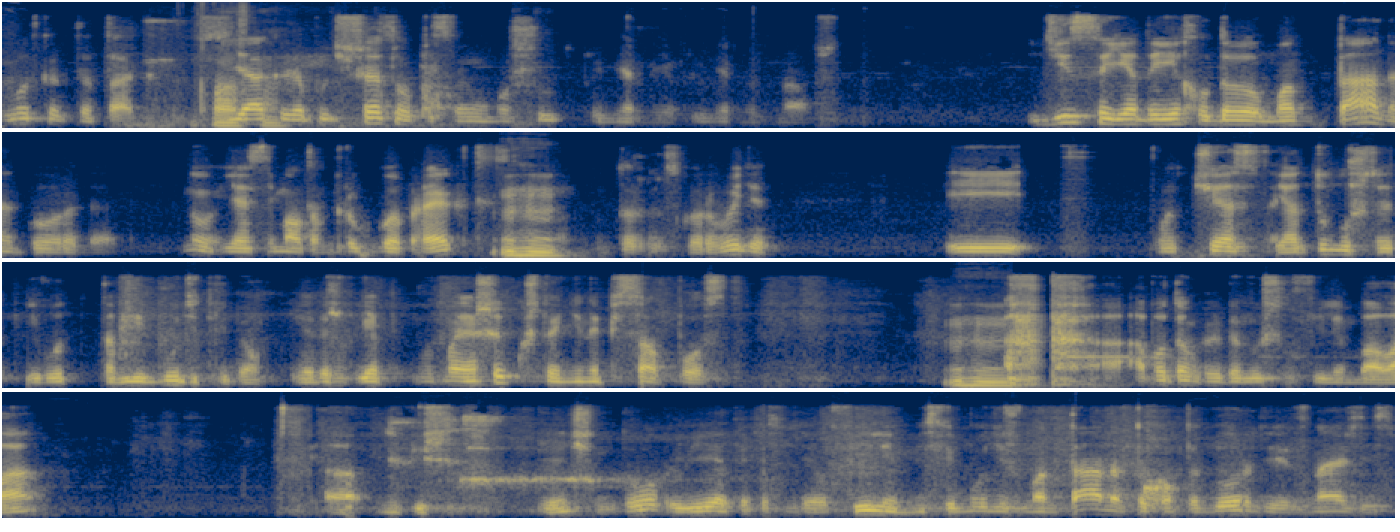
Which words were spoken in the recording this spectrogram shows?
Вот как-то так. Классно. Я когда путешествовал по своему маршруту, примерно, я примерно знал, что... Единственное, я доехал до Монтана города. Ну, я снимал там другой проект, uh-huh. тоже скоро выйдет. И вот честно, я думал, что это, и вот там не будет ребенка. Я даже, я, вот моя ошибка, что я не написал пост. Uh-huh. А потом, когда вышел фильм «Бала», а, мне пишет женщина, добрый привет, я посмотрел фильм, если будешь в Монтана, в таком-то городе, знаешь, здесь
